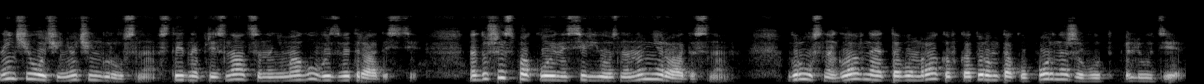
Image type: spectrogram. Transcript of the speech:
Нынче очень-очень грустно. Стыдно признаться, но не могу вызвать радости. На душе спокойно, серьезно, но не радостно. Грустно, главное от того мрака, в котором так упорно живут люди.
